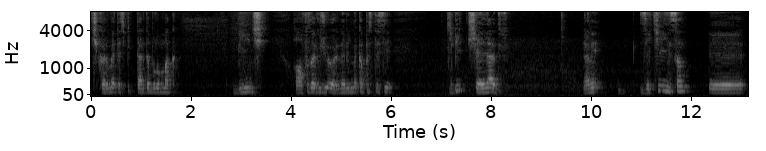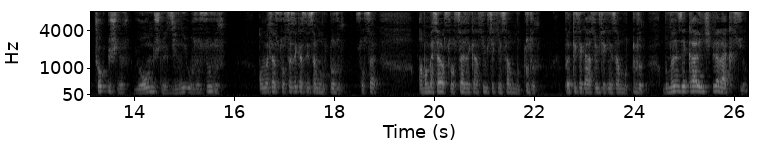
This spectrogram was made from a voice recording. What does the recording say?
çıkarma, tespitlerde bulunmak, bilinç, hafıza gücü, öğrenebilme kapasitesi gibi şeylerdir. Yani zeki insan eee, çok düşünür, yoğun düşünür, zihni huzursuzdur. Ama mesela sosyal zekası insan mutludur. Sosyal ama mesela sosyal zekası yüksek insan mutludur. Pratik zekası yüksek insan mutludur. Bunların zeka ile hiçbir alakası yok.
